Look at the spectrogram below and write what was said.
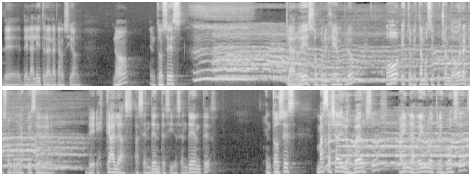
de, de la letra de la canción, ¿no? Entonces, claro, eso, por ejemplo, o esto que estamos escuchando ahora, que son como una especie de, de escalas ascendentes y descendentes. Entonces, más allá de los versos, hay un arreglo a tres voces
